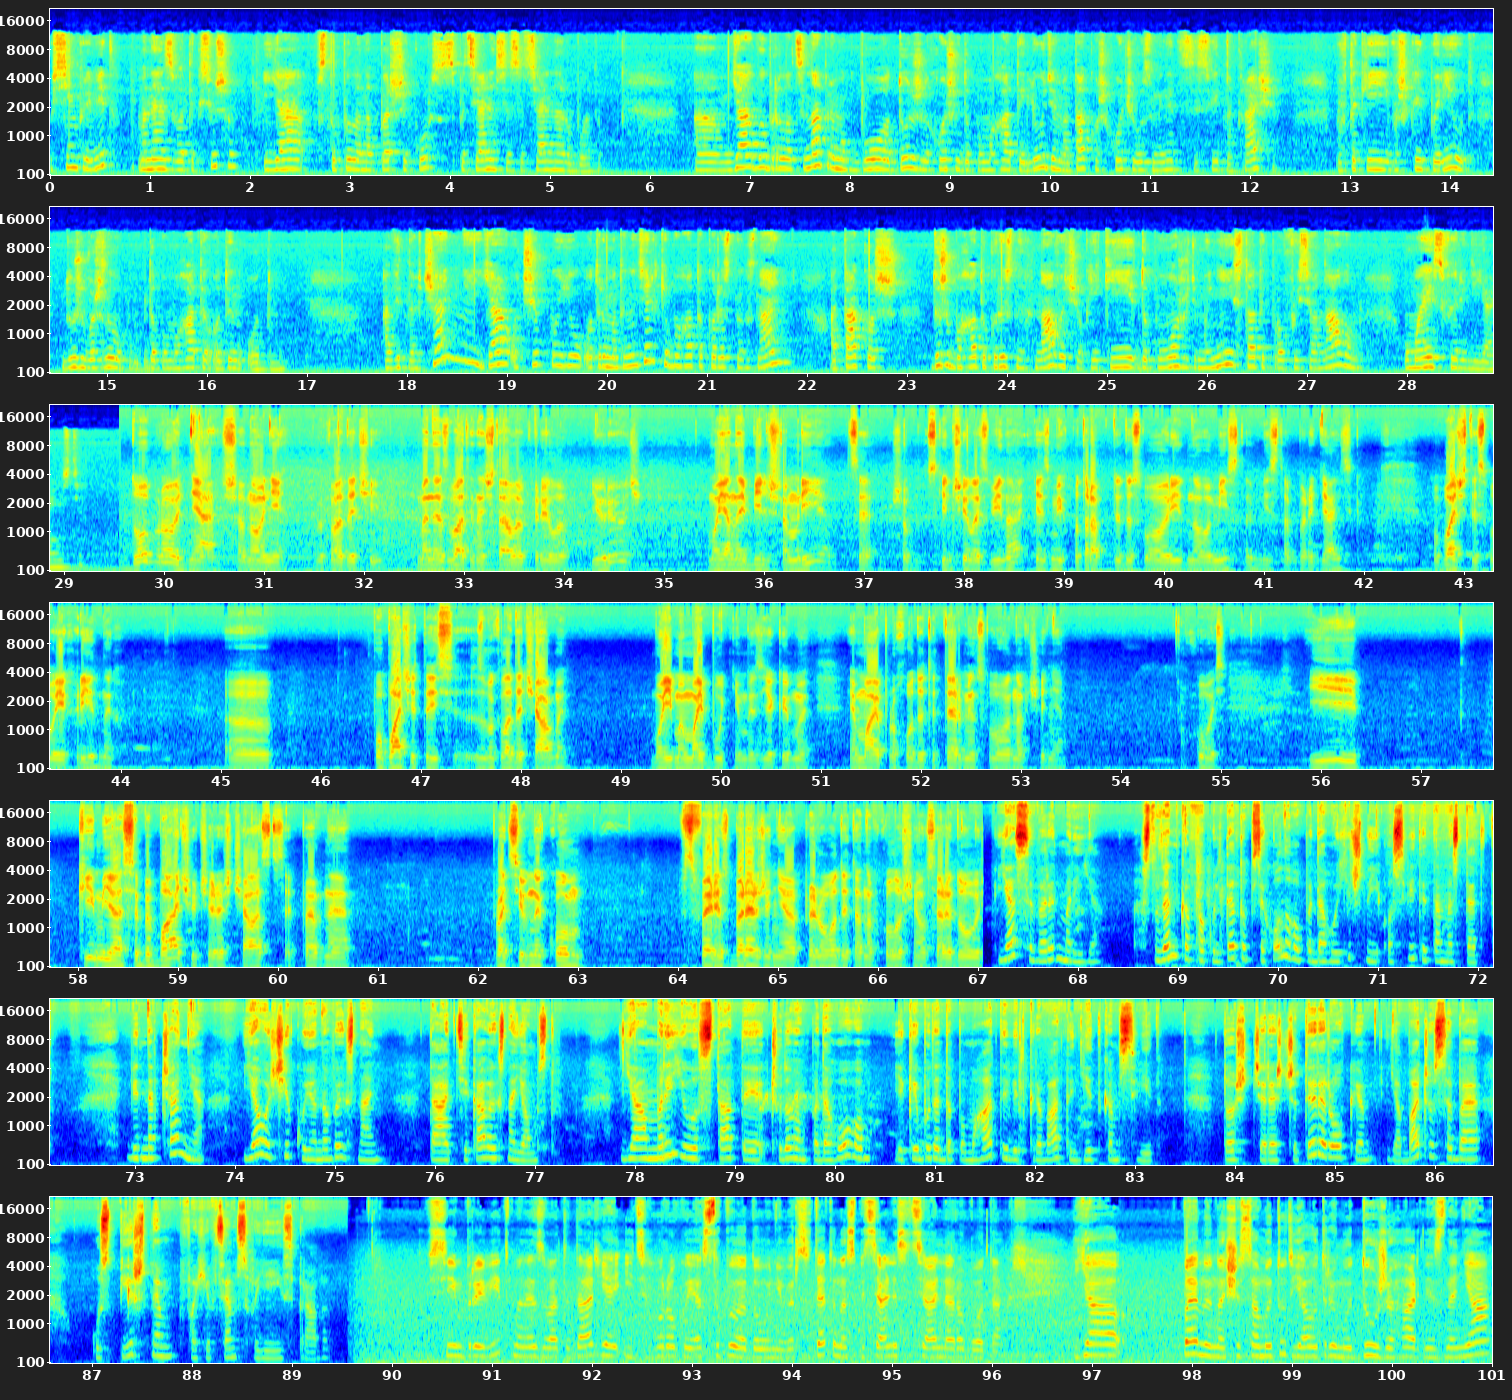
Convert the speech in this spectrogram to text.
Усім привіт! Мене звати Ксюша, і я вступила на перший курс спеціальності соціальна робота. Ем, Я вибрала цей напрямок, бо дуже хочу допомагати людям, а також хочу змінити цей світ на краще. Бо в такий важкий період дуже важливо допомагати один одному. А від навчання я очікую отримати не тільки багато корисних знань, а також дуже багато корисних навичок, які допоможуть мені стати професіоналом у моїй сфері діяльності. Доброго дня, шановні викладачі. Мене звати Нечитайло Кирило Юрійович. Моя найбільша мрія це щоб скінчилась війна, я зміг потрапити до свого рідного міста, міста Бердянськ, побачити своїх рідних, е, побачитись з викладачами, моїми майбутніми, з якими я маю проходити термін свого навчання. Ось. І ким я себе бачу через час, це певне працівником в сфері збереження природи та навколишнього середовища. Я Северин Марія, студентка факультету психолого-педагогічної освіти та мистецтв. Від навчання я очікую нових знань та цікавих знайомств. Я мрію стати чудовим педагогом, який буде допомагати відкривати діткам світ. Тож через 4 роки я бачу себе успішним фахівцем своєї справи. Всім привіт! Мене звати Дар'я, і цього року я вступила до університету на спеціальність соціальна робота. Я впевнена, що саме тут я отримую дуже гарні знання,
